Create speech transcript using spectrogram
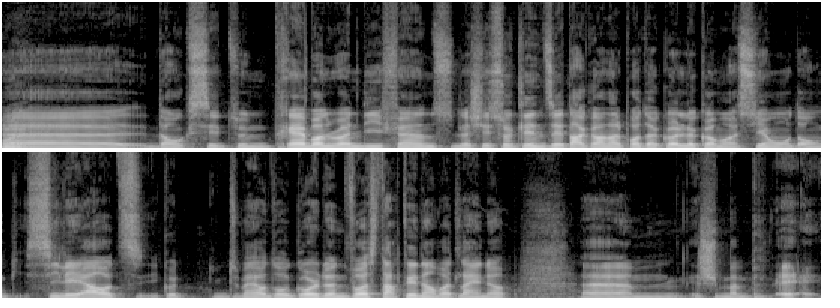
Euh, donc, c'est une très bonne run defense. Là, je suis sûr que Lindsay est encore dans le protocole de commotion. Donc, s'il est out, écoute, du meilleur Gordon va starter dans votre line-up. Euh, eh, eh,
